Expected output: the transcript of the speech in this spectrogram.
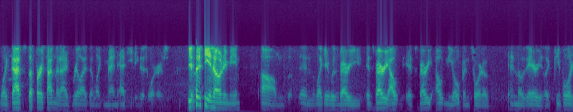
like that's the first time that I realized that like men had eating disorders. you know what I mean? Um and like it was very it's very out it's very out in the open sort of in those areas. Like people are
